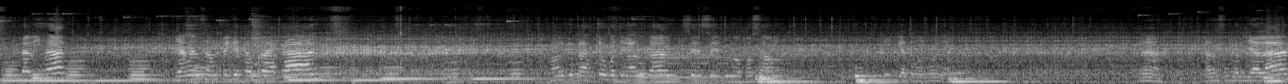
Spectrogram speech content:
kita lihat. Jangan sampai kita berakan. Mari kita coba jalankan CC 203 teman-teman ya. Nah, langsung berjalan,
